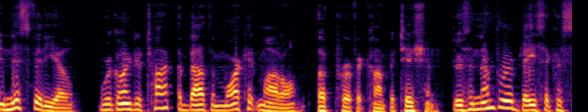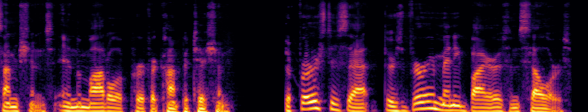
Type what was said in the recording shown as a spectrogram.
In this video, we're going to talk about the market model of perfect competition. There's a number of basic assumptions in the model of perfect competition. The first is that there's very many buyers and sellers.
